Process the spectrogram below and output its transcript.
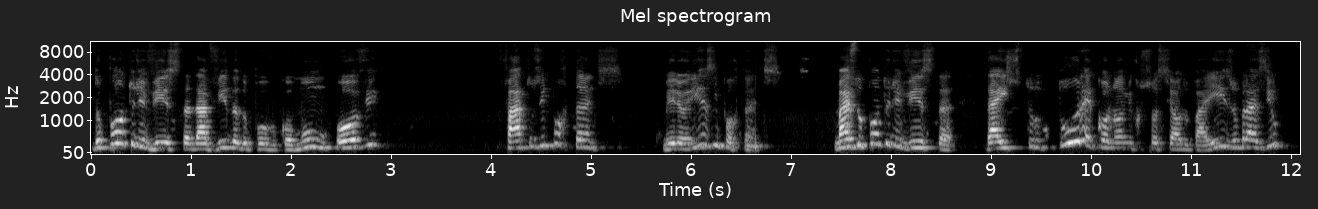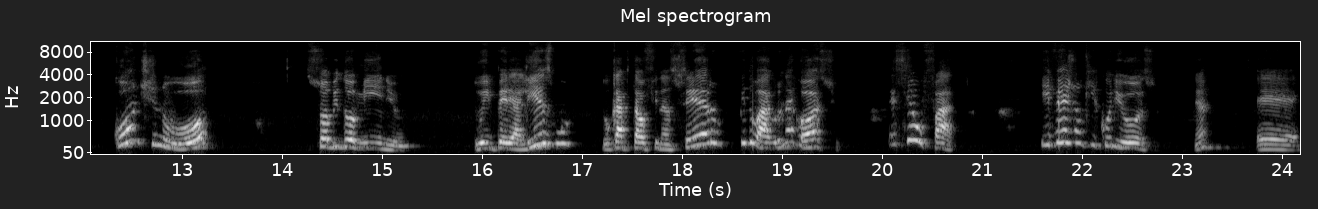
Do ponto de vista da vida do povo comum, houve fatos importantes, melhorias importantes. Mas do ponto de vista da estrutura econômico-social do país, o Brasil continuou sob domínio do imperialismo, do capital financeiro e do agronegócio. Esse é o fato. E vejam que curioso, né? É,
